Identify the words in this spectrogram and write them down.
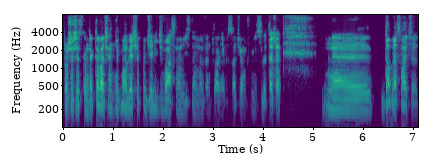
proszę się skontaktować. Chętnie mogę się podzielić własną listą, ewentualnie wysłać ją w newsletterze. E, dobra, słuchajcie,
